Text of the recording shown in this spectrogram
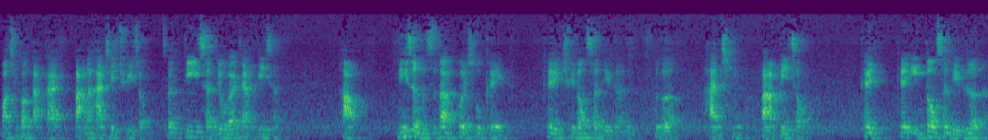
毛细孔打开，把那寒气驱走，这第一层就我刚才讲第一层。好，你怎么知道桂树可以可以驱动身体的这个寒气，把它逼走？可以可以引动身体热的，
